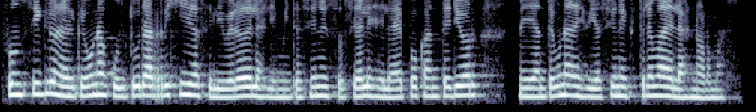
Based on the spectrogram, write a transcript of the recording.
Fue un ciclo en el que una cultura rígida se liberó de las limitaciones sociales de la época anterior mediante una desviación extrema de las normas.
